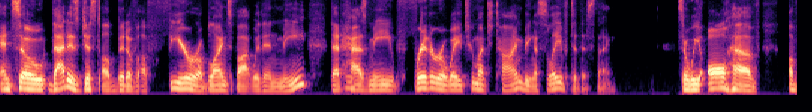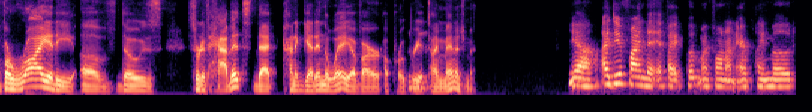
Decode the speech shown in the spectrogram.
and so that is just a bit of a fear or a blind spot within me that mm-hmm. has me fritter away too much time being a slave to this thing. So we all mm-hmm. have a variety of those sort of habits that kind of get in the way of our appropriate mm-hmm. time management. Yeah, I do find that if I put my phone on airplane mode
